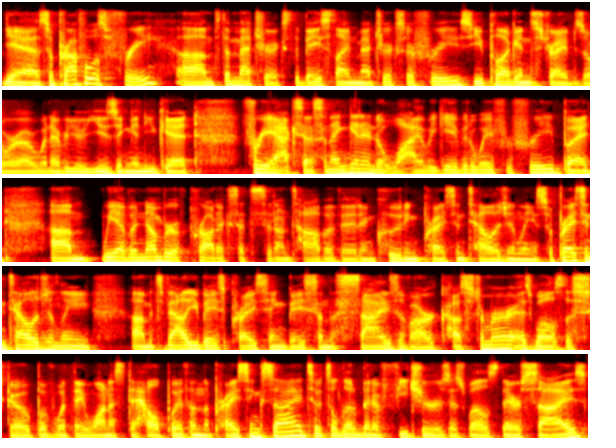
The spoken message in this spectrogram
Yeah, so Profitwell is free. Um, the metrics, the baseline metrics are free. So you plug in Stripe, Zuora, whatever you're using, and you get free access. And I can get into why we gave it away for free, but um, we have a number of products that sit on top of it, including Price Intelligently. So Price Intelligently, um, it's value-based pricing based on the size of our customer as well as the scope of what they want us to help with on the pricing side. So it's a little bit of features as well as their size.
